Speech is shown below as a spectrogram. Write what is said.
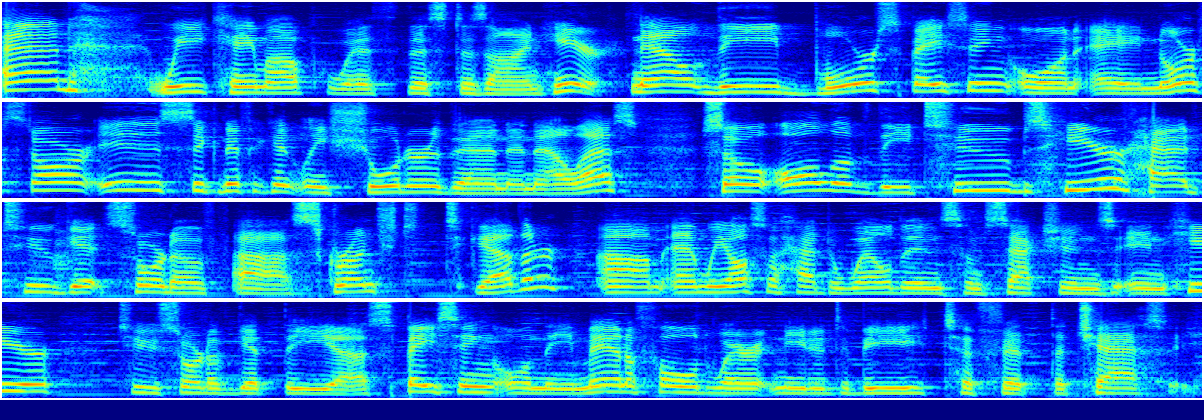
and we came up with this design here. Now the bore spacing on a Northstar is significantly shorter than an LS, so all of the tubes here had to get sort of uh, scrunched together, um, and we also had to weld in some sections in here to sort of get the uh, spacing on the manifold where it needed to be to fit the chassis.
